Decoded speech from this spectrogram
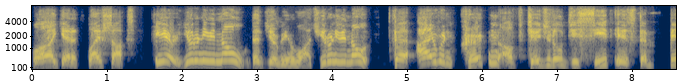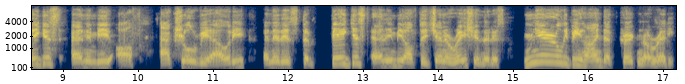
Well, I get it. Life sucks. Here, you don't even know that you're being watched. You don't even know the iron curtain of digital deceit is the biggest enemy of actual reality, and it is the biggest enemy of the generation that is nearly behind that curtain already.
